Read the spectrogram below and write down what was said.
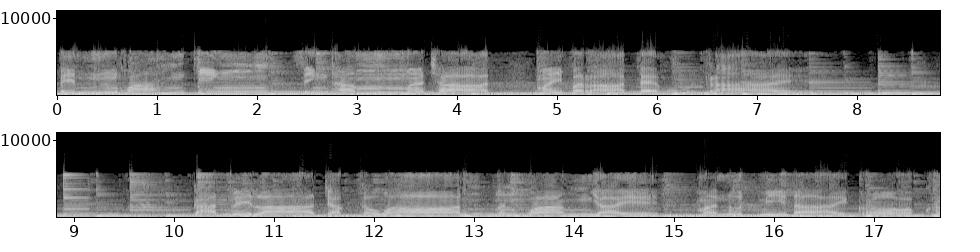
เป็นความจริง สิ่งธรรมชาติ ไม่ประหลาดแต่โหดร้าย การเวลาจักกรวาลนั้นกว้างใหญ่ มนุษย์มีได้ครอบคร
